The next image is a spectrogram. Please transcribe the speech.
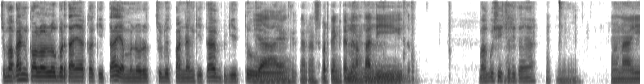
cuma kan kalau lu bertanya ke kita ya menurut sudut pandang kita begitu iya yang, yang seperti yang kita bilang Mm-mm. tadi gitu bagus sih ceritanya Mm-mm. mengenai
